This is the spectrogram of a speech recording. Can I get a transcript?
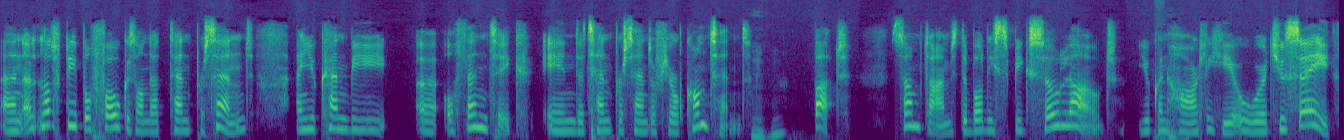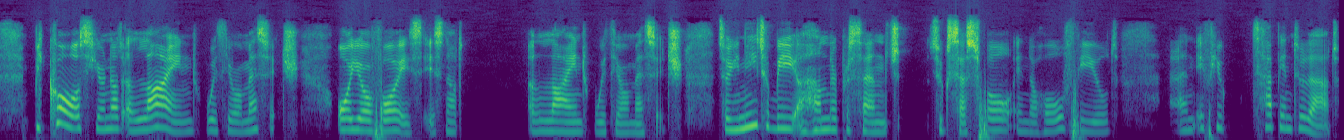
And a lot of people focus on that 10% and you can be uh, authentic in the 10% of your content. Mhm. But sometimes the body speaks so loud you can hardly hear a word you say because you're not aligned with your message or your voice is not aligned with your message. So you need to be 100% successful in the whole field. And if you tap into that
